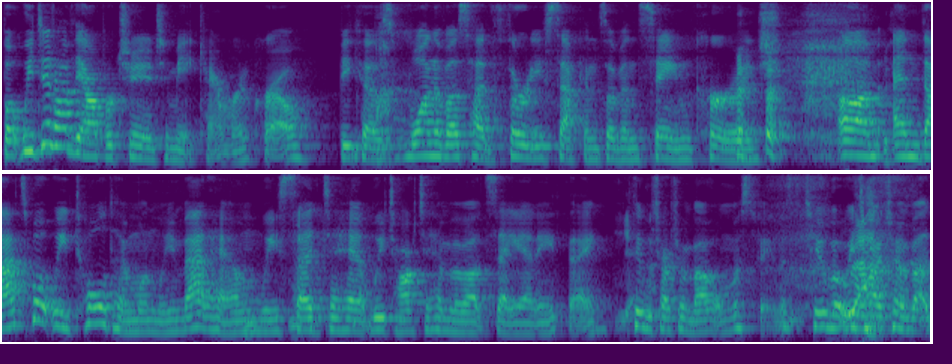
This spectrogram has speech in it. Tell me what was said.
But we did have the opportunity to meet Cameron Crowe because one of us had 30 seconds of insane courage. Um, and that's what we told him when we met him. We said to him, we talked to him about Say Anything. I think we talked to him about Almost Famous too, but we talked to him about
